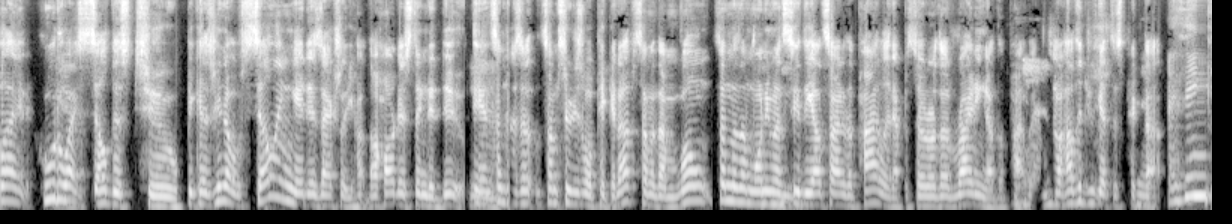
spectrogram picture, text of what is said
but who do yeah. I sell this to? Because you know, selling it is actually the hardest thing to do. Yeah. And sometimes uh, some studios will pick it up, some of them won't. Some of them won't even see the outside of the pilot episode or the writing of the pilot. Yeah. So how did you get this picked up? I think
